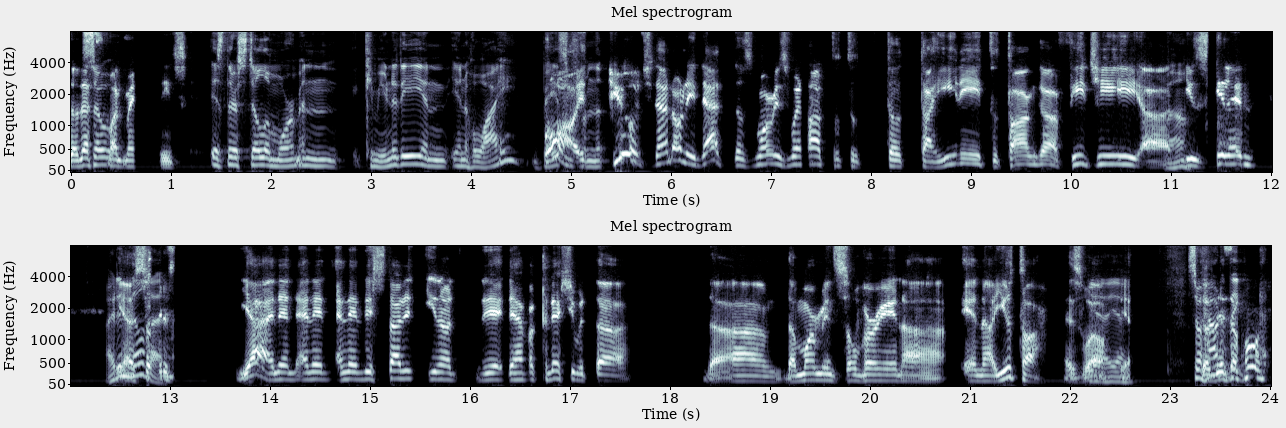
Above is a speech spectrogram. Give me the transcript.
so that's so what my means. Is there still a Mormon community in, in Hawaii? oh, it's the- huge. Not only that, those Mormons went out to, to, to Tahiti, to Tonga, Fiji, uh, wow. New Zealand. I didn't yeah, know so that. Yeah, and then and then and then they started. You know, they, they have a connection with the the um, the Mormons over in uh, in uh, Utah as well. Yeah, yeah. yeah. So, so how did they? Whole,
